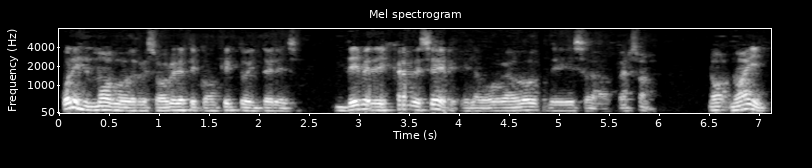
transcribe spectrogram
¿Cuál es el modo de resolver este conflicto de interés? Debe dejar de ser el abogado de esa persona. No, no hay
